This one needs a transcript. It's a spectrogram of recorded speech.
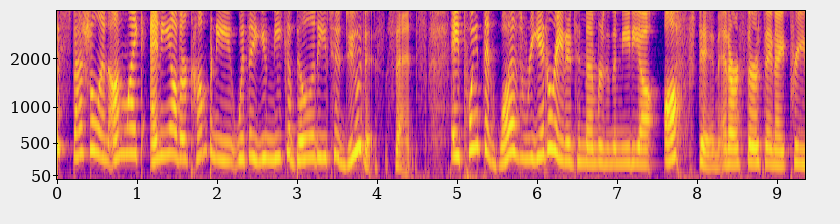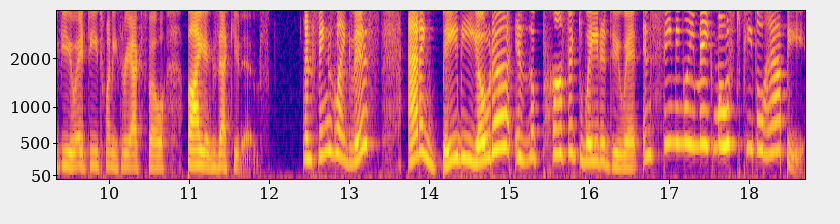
is special and unlike any other company with a unique ability to do this sense. A point that was reiterated to members of the media often at our Thursday night preview at D23 Expo by executives. And things like this, adding Baby Yoda is the perfect way to do it and seemingly make most people happy,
